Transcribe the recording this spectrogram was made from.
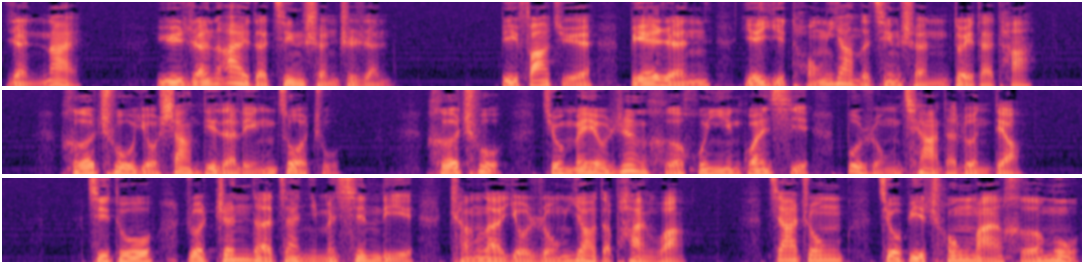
忍耐与仁爱的精神之人，必发觉别人也以同样的精神对待他。何处有上帝的灵做主，何处就没有任何婚姻关系不融洽的论调。基督若真的在你们心里成了有荣耀的盼望，家中就必充满和睦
